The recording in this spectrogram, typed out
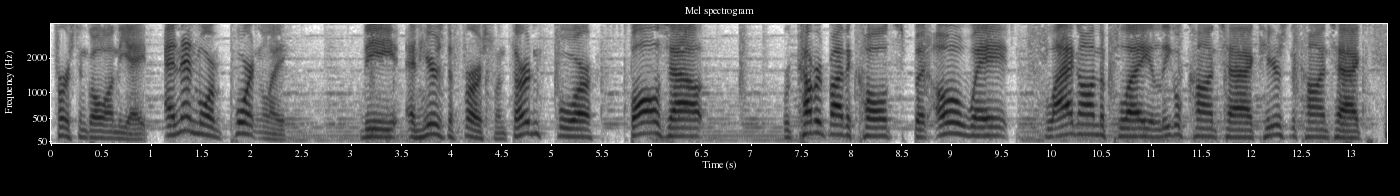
first and goal on the eight. And then more importantly, the and here's the first one. Third and four, balls out, recovered by the Colts, but oh wait, flag on the play, illegal contact. Here's the contact.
